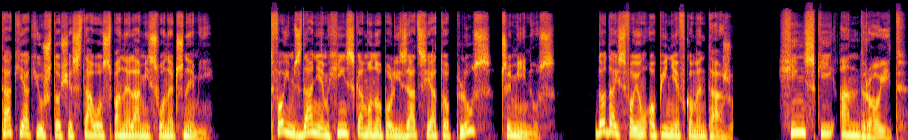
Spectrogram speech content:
tak jak już to się stało z panelami słonecznymi. Twoim zdaniem chińska monopolizacja to plus czy minus? Dodaj swoją opinię w komentarzu. Chiński Android.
